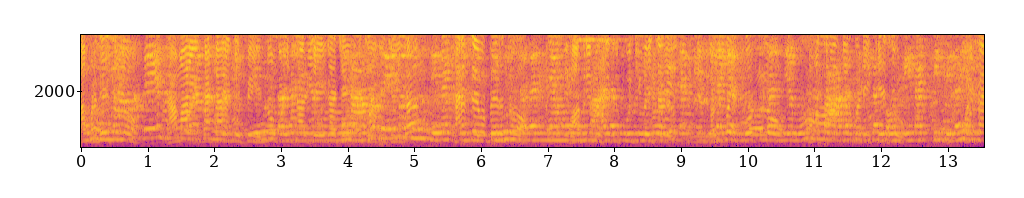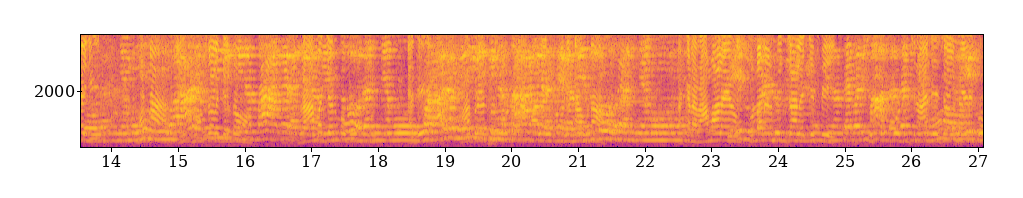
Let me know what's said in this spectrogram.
ఆ ప్రదేశంలో రామాలయం కట్టాలని చెప్పి ఎన్నో ప్రయత్నాలు చేయగా చేయగా చేయగా చేయగా కరసేవ పేరుతో బాబరీ మసీదుని కూల్చివేశారు. తదుపరి కోర్టులో సంవత్సరాల తరబడి కేసు కొనసాగి మొన్న ఐదు సంవత్సరాల క్రితం రామ జన్మభూమి అదే ఆ ప్రాంతంలోనే రామాలయం ఉన్నది. కావున అక్కడ రామాలయం పునర్నిర్మించాలని చెప్పి సుప్రీంకోర్టు ఇచ్చిన ఆదేశాల మేరకు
